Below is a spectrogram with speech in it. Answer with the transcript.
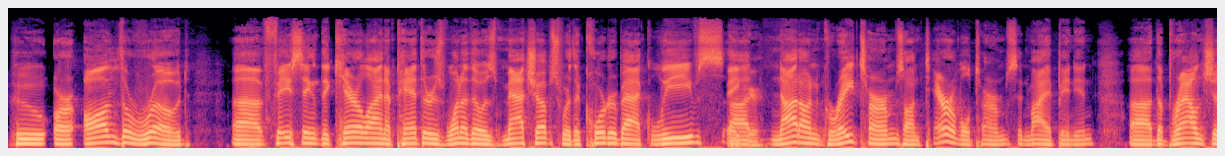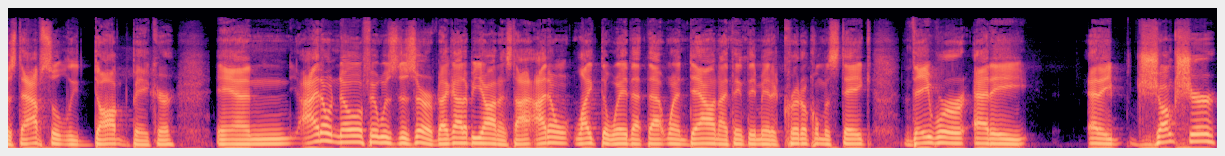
who are on the road. Uh, facing the Carolina Panthers, one of those matchups where the quarterback leaves, uh, not on great terms, on terrible terms, in my opinion. Uh, the Browns just absolutely dogged Baker, and I don't know if it was deserved. I got to be honest. I, I don't like the way that that went down. I think they made a critical mistake. They were at a at a juncture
